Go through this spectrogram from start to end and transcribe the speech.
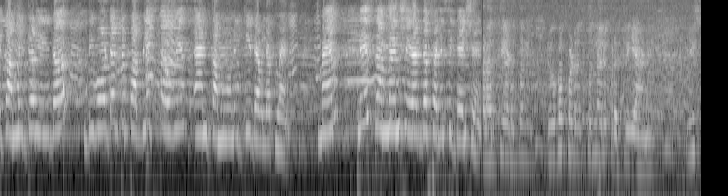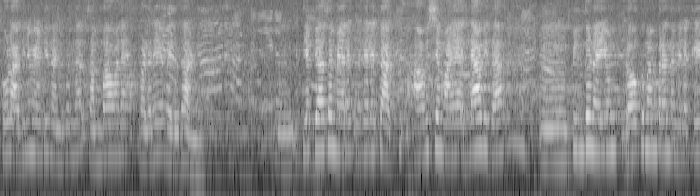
a committed leader devoted to public service and community development ma'am please share the felicitation വളർത്തിയെടുക്കുന്ന രൂപപ്പെടുത്തുന്ന ഒരു പ്രക്രിയയാണ് ഈ സ്കൂൾ അതിനുവേണ്ടി നൽകുന്ന സംഭാവന വളരെ വലുതാണ് വിദ്യാഭ്യാസ മേഖലയ്ക്ക് ആവശ്യമായ എല്ലാവിധ പിന്തുണയും ബ്ലോക്ക് മെമ്പർ എന്ന നിലയ്ക്ക്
